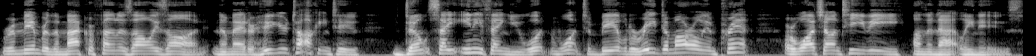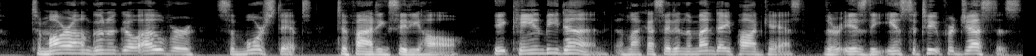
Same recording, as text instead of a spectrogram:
Remember, the microphone is always on. No matter who you're talking to, don't say anything you wouldn't want to be able to read tomorrow in print or watch on TV on the nightly news. Tomorrow I'm going to go over some more steps to fighting City Hall. It can be done. And like I said in the Monday podcast, there is the Institute for Justice.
